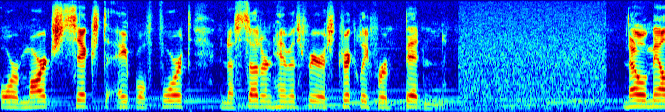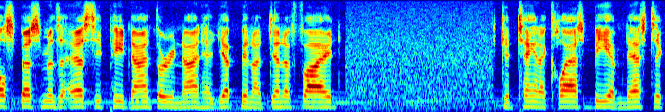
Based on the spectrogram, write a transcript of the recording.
or March 6 to April 4 in the Southern Hemisphere is strictly forbidden. No male specimens of SCP-939 have yet been identified contain a Class B amnestic.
